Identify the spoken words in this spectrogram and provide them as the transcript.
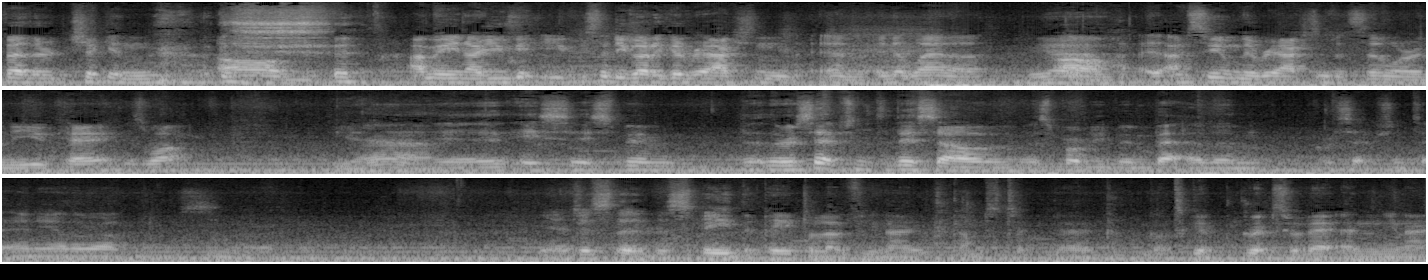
feathered chicken. Um, I mean, are you get, you said you got a good reaction in, in Atlanta. Yeah. Um, I, I assume the reaction's been similar in the UK as well. yeah. Yeah, it- it's it's been the, the reception to this album has probably been better than reception to any other albums. Yeah, just the, the speed that people have, you know, come to uh, got to get grips with it, and you know,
